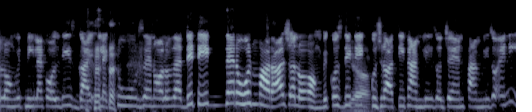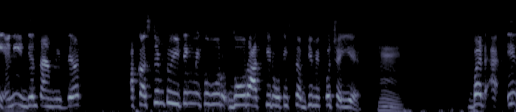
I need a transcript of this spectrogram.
along with me like all these guys like tours and all of that they take their whole maharaj along because they Yeah. take gujarati families or jain families or any any indian families they're accustomed to eating मेरे को वो दो रात की रोटी सब्जी मेरे को चाहिए Hmm. but a- in,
